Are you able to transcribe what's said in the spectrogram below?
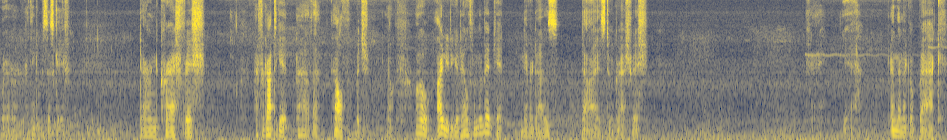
where? I think it was this cave. Darned crash fish. I forgot to get uh, the health, which, you know, oh, I need to get health from the med kit. Never does. Dies to a crash fish. Okay, yeah. And then I go back.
